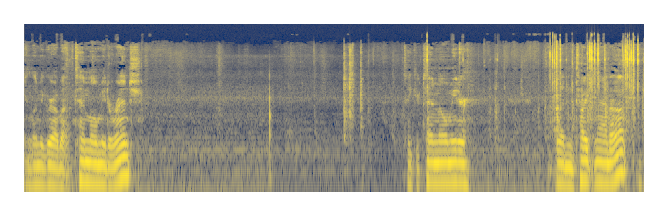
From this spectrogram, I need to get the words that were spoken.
And let me grab a 10 millimeter wrench. Take your 10 millimeter, go ahead and tighten that up.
